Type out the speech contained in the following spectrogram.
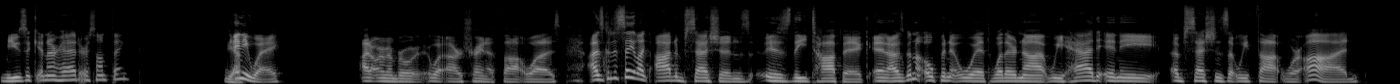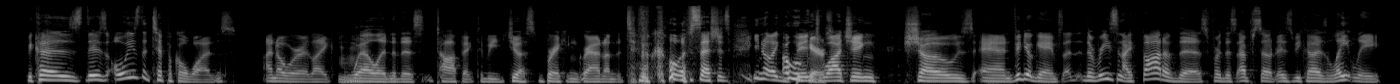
music in our head or something. Yeah. Anyway, I don't remember what our train of thought was. I was gonna say like odd obsessions is the topic, and I was gonna open it with whether or not we had any obsessions that we thought were odd, because there's always the typical ones. I know we're like Mhm. well into this topic to be just breaking ground on the typical obsessions. You know, like Oh, binge cares? watching shows and video games. Uh, The reason I thought of this for this episode is because lately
